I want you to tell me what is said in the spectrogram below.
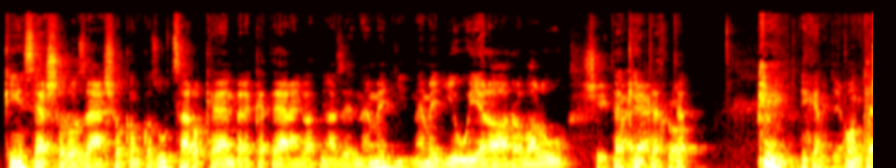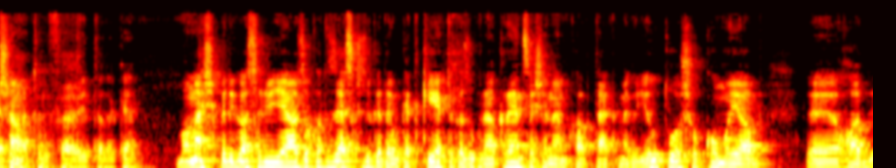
kényszersorozások, amikor az utcáról kell embereket elrángatni, azért nem egy, nem egy jó jel arra való tekintettel. Igen, ugye, pontosan. Látunk felvételeken. A másik pedig az, hogy ugye azokat az eszközöket, amiket kértek az ukránok, rendszeresen nem kapták meg. Ugye utolsó komolyabb had,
